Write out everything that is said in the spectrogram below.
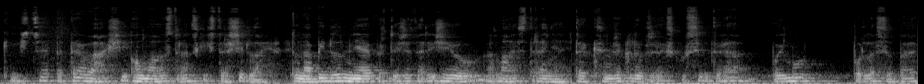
knížce Petra Váši o malostranských strašidlech. To nabídl mě, protože tady žiju na malé straně. Tak jsem řekl, dobře, tak zkusím teda pojmout podle sebe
